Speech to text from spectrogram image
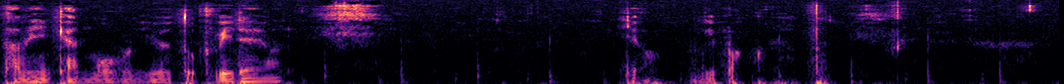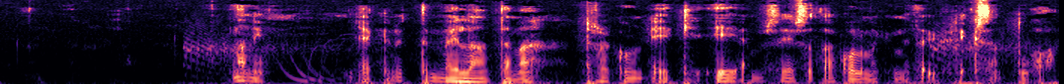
tai mihinkään muuhun YouTube-videoon. Joo, oli pakko No niin, ja nyt meillä on tämä Dragon Egg EMC 139 000.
